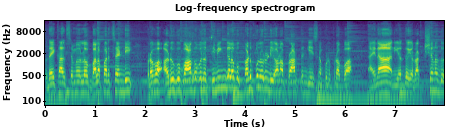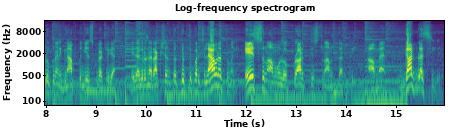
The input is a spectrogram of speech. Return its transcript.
ఉదయకాల సమయంలో బలపరచండి. ప్రభ అడుగు భాగములు తిమింగలము కడుపులో నుండి ఏమైనా ప్రార్థన చేసినప్పుడు ప్రభా అయినా నీ యొద్ రక్షణ దొరుకునని జ్ఞాపకం చేసుకున్నట్లుగా నీ దగ్గర ఉన్న రక్షణతో తృప్తిపరిచి లేవనత్వమని ఏసునామంలో ప్రార్థిస్తున్నాం తండ్రి. ఆమెన్. God bless you.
